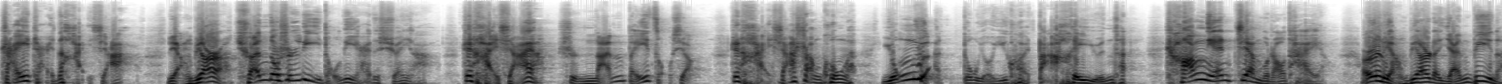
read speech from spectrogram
窄窄的海峡，两边啊全都是立陡立矮的悬崖。这海峡呀是南北走向，这海峡上空啊永远都有一块大黑云彩，常年见不着太阳。而两边的岩壁呢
